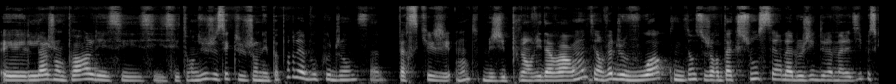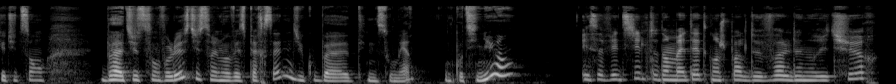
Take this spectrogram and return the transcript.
Et là, j'en parle et c'est tendu. Je sais que j'en ai pas parlé à beaucoup de gens, ça, parce que j'ai honte, mais j'ai plus envie d'avoir honte. Et en fait, je vois combien ce genre d'action sert la logique de la maladie, parce que tu te sens, bah, tu te sens voleuse, tu te sens une mauvaise personne. Du coup, bah, t'es une sous-merde. On continue, hein. Et ça fait tilt dans ma tête quand je parle de vol de nourriture.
